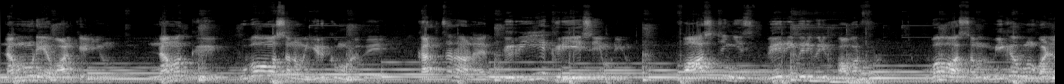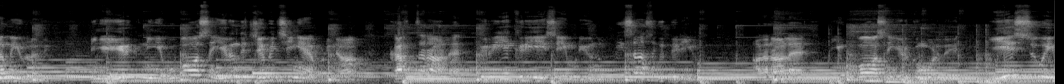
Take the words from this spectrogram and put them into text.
நம்முடைய வாழ்க்கையிலையும் நமக்கு உபவாசம் நம்ம இருக்கும் பொழுது கர்த்தரால பெரிய கிரியை செய்ய முடியும். Fasting is very very very powerful உபவாசம் மிகவும் வல்லமை உள்ளது. நீங்க இரு- நீங்க உபவாசம் இருந்து ஜெபிச்சீங்க அப்படின்னா கர்த்தரால பெரிய கிரியை செய்ய முடியும் பிசாசுக்கு தெரியும். அதனால நீங்க உபவாசம் இருக்கும் பொழுது இயேசுவை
